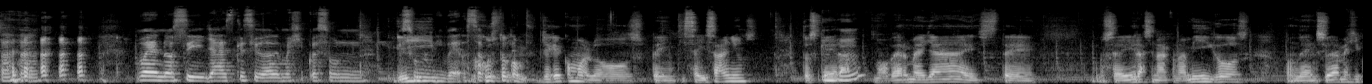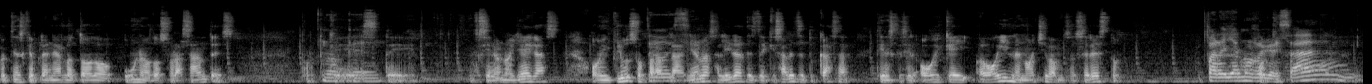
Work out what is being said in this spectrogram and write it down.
Ajá. Bueno, sí, ya es que Ciudad de México es un, es un Y universo. Justo llegué como a los 26 años. Entonces, que era moverme allá, este, no sé, ir a cenar con amigos, donde en Ciudad de México tienes que planearlo todo una o dos horas antes, porque este, si no, no llegas. O incluso para planear sí. una salida desde que sales de tu casa, tienes que decir, ok, hoy en la noche vamos a hacer esto. Para ya no regresar. y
